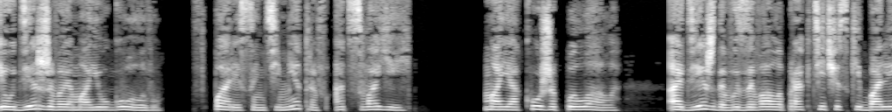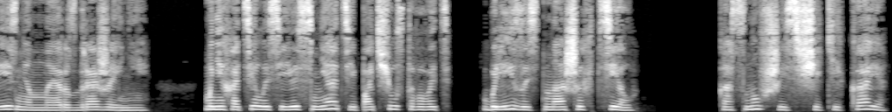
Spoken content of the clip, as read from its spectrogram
и удерживая мою голову в паре сантиметров от своей. Моя кожа пылала, одежда вызывала практически болезненное раздражение. Мне хотелось ее снять и почувствовать близость наших тел. Коснувшись щеки Кая,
